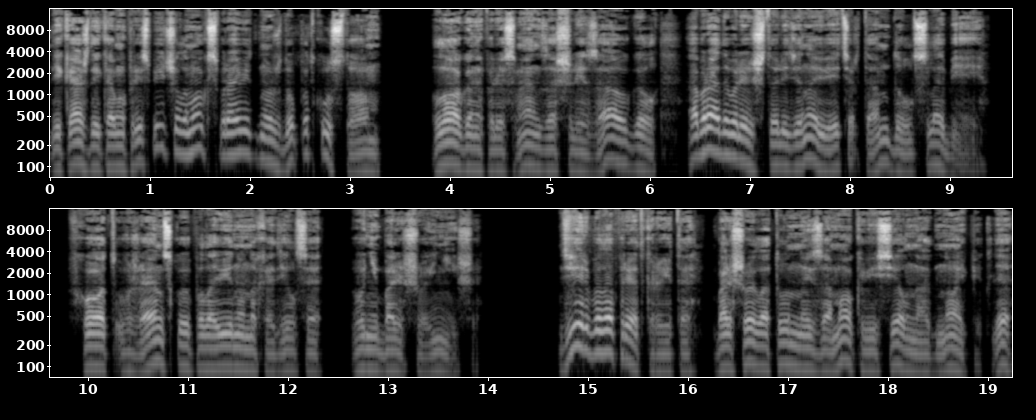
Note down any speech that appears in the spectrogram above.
и каждый, кому приспичило, мог справить нужду под кустом. Логан и полисмен зашли за угол, обрадовались, что ледяной ветер там дул слабее. Вход в женскую половину находился в небольшой нише. Дверь была приоткрыта, большой латунный замок висел на одной петле,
